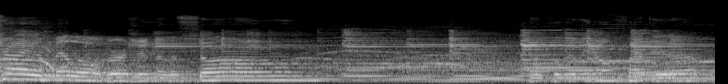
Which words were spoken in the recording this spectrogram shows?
Try a mellow version of a song. Hopefully we don't fuck it up.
